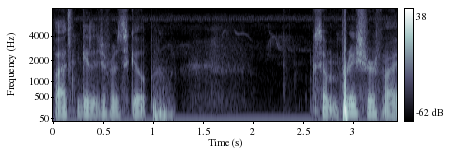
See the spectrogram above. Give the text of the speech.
but I can get a different scope. Because I'm pretty sure if I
